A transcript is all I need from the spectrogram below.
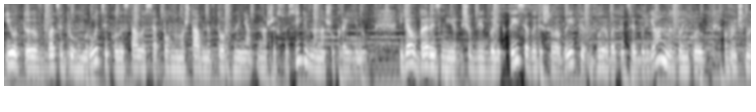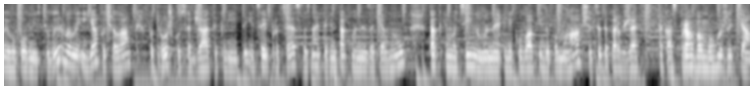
І от е, в 22-му році, коли сталося повномасштабне вторгнення наших сусідів на нашу країну, я в березні, щоб відволіктися, вирішила вийти, вирвати цей бур'ян. Ми з донькою вручну його повністю вирвали, і я почала потрошку саджати квіти. І цей процес, ви знаєте, він так мене затягнув, так емоційно мене лікував і допомагав, що це тепер вже така справа мого життя.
